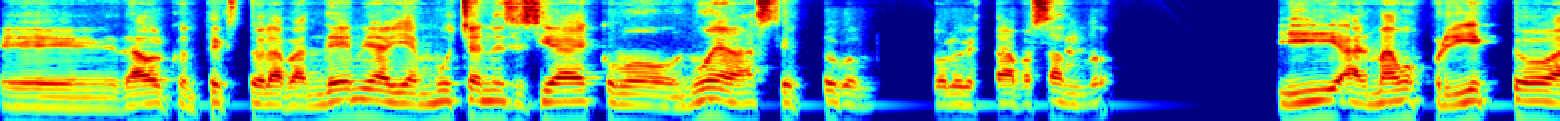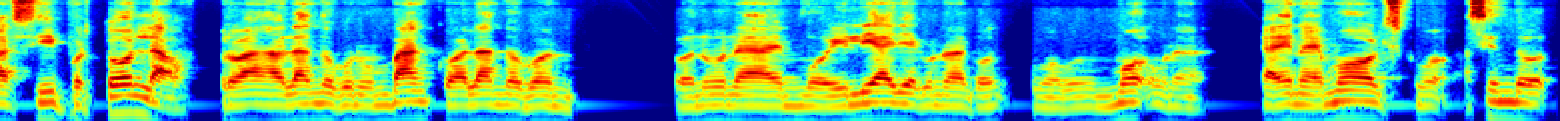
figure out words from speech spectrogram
eh, dado el contexto de la pandemia, había muchas necesidades como nuevas, ¿cierto? Con todo lo que estaba pasando. Y armamos proyectos así por todos lados, hablando con un banco, hablando con, con una inmobiliaria, con una, como una cadena de malls, como haciendo,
